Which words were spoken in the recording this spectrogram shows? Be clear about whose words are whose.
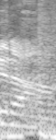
Speaker 1: it
Speaker 2: on.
